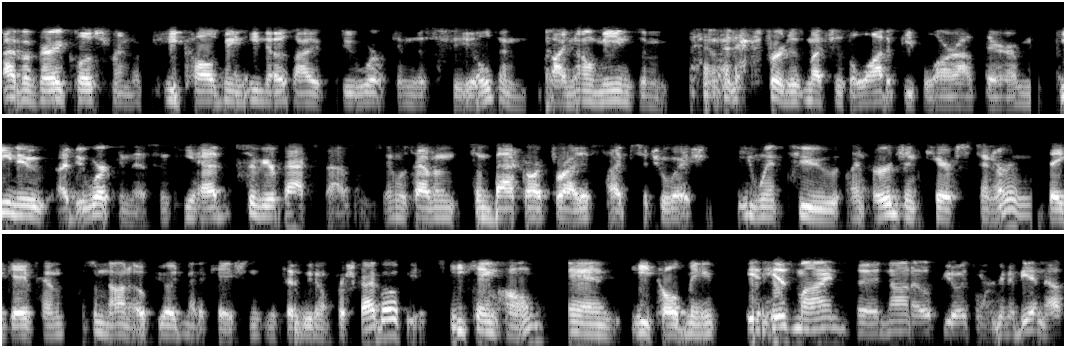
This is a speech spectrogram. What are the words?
I have a very close friend. He called me and he knows I do work in this field, and by no means am I'm an expert as much as a lot of people are out there. I mean, he knew I do work in this, and he had severe back spasms and was having some back arthritis type situation. He went to an urgent care center and they gave him some non-opioid medications and said we don't prescribe opiates. He came home and he told me in his mind the non-opioids weren't going to be enough,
